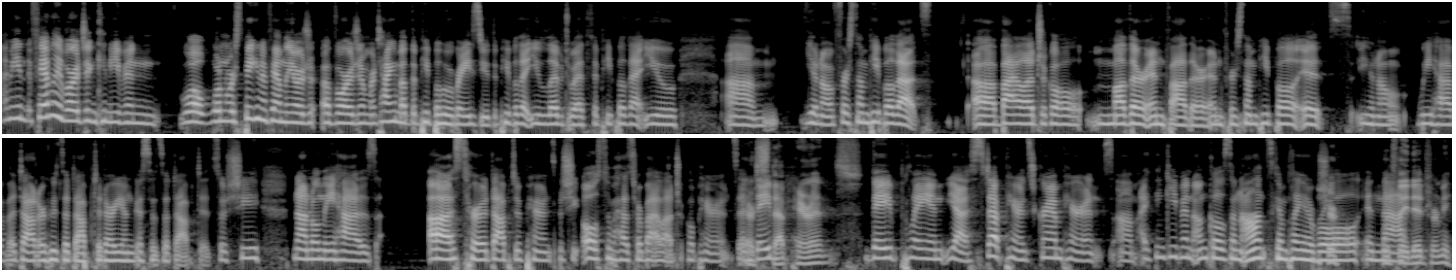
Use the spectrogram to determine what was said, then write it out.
I mean, family of origin can even well, when we're speaking of family of origin, we're talking about the people who raised you, the people that you lived with, the people that you, um, you know, for some people that's biological mother and father, and for some people it's you know we have a daughter who's adopted, our youngest is adopted, so she not only has us, her adoptive parents, but she also has her biological parents and they step parents. They play in yeah, step parents, grandparents. Um, I think even uncles and aunts can play a role sure. in that. Which they did for me.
